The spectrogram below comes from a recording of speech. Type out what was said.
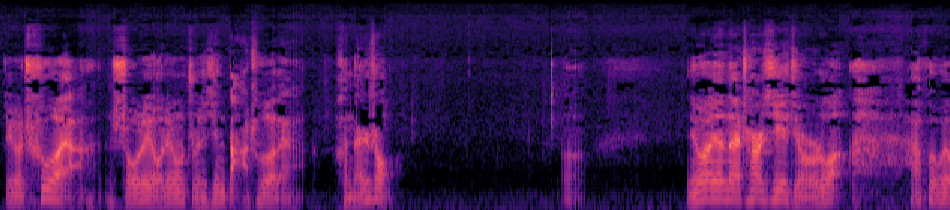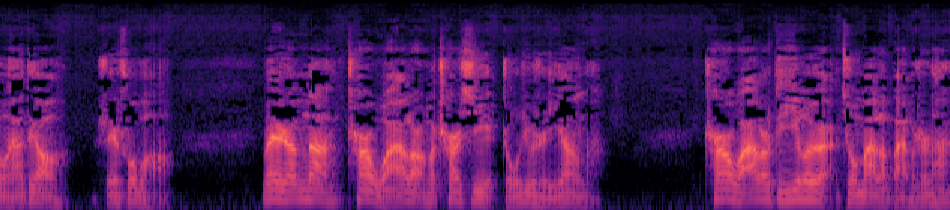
这个车呀，手里有这种准新大车的呀，很难受，啊，你说现在叉七九十多，还会不会往下掉？谁也说不好。为什么呢？叉五 L 和叉七轴距是一样的，叉五 L 第一个月就卖了百八十台，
